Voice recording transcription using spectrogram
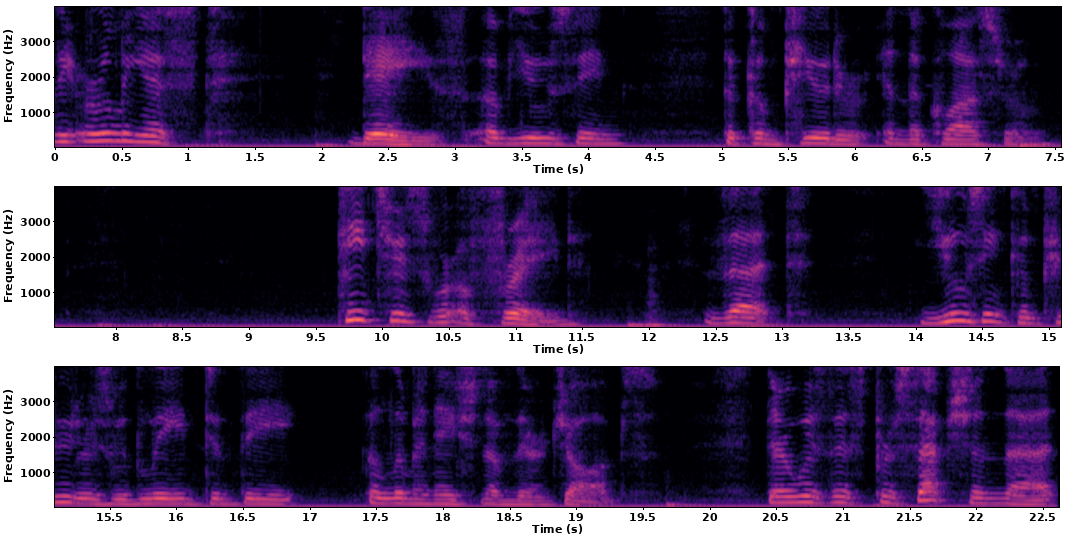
the earliest days of using the computer in the classroom, teachers were afraid that using computers would lead to the elimination of their jobs. There was this perception that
